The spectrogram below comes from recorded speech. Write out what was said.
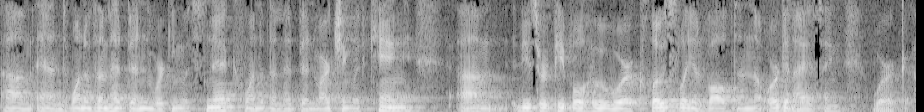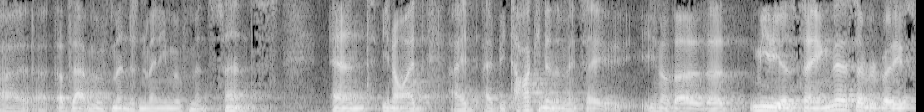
Um, and one of them had been working with SNCC, one of them had been marching with King. Um, these were people who were closely involved in the organizing work uh, of that movement and many movements since. And you know, I'd, I'd, I'd be talking to them and say, you know, the, the media is saying this. Everybody's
